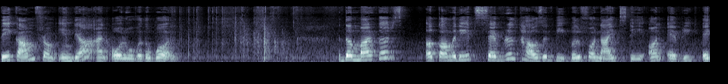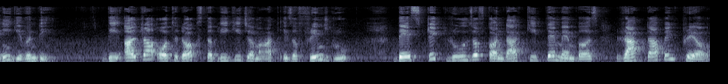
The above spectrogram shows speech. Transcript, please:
They come from India and all over the world. The Markaz accommodates several thousand people for night stay on every any given day. The ultra orthodox Tablighi Jamaat is a fringe group. Their strict rules of conduct keep their members wrapped up in prayer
